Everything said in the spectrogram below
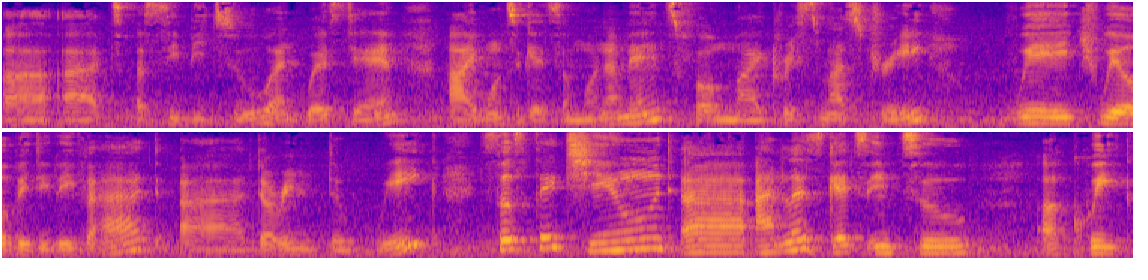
uh, at a CB2 and West Elm. I want to get some ornaments for my Christmas tree which will be delivered uh, during the week. So stay tuned uh, and let's get into a quick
